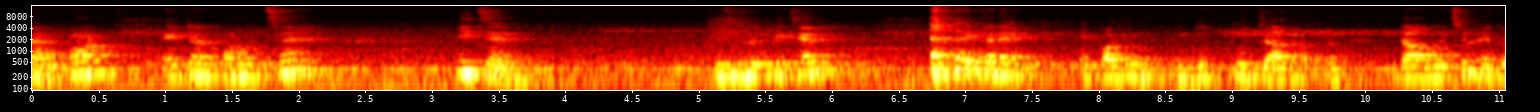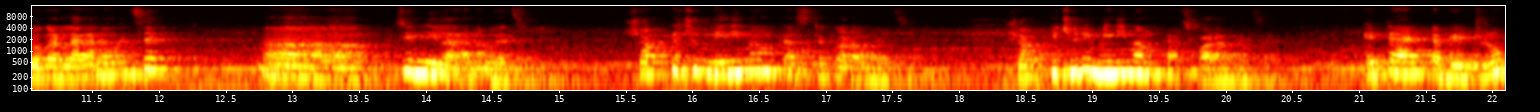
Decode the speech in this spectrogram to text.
তারপর এটার পর হচ্ছে কিচেন। কিচেন এখানে কদিন দুধ টুধ যা দেওয়া- হয়েছিল একোগার লাগানো হয়েছে চিমনি লাগানো হয়েছে। সব কিছু মিনিমাম কাজটা করা হয়েছে। সব কিছুরই মিনিমাম কাজ করা হয়েছে। এটা একটা বেডরুম।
